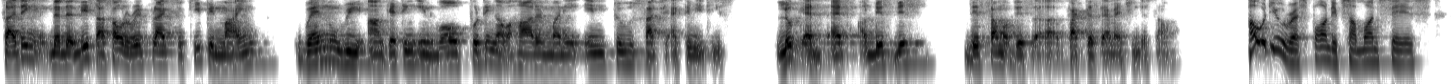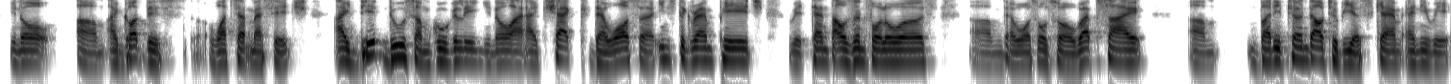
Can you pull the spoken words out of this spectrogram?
So I think that, that these are some of the red flags to keep in mind when we are getting involved, putting our hard-earned money into such activities. Look at, at this, this, this, some of these uh, factors that I mentioned just now. How would you respond if someone says, you know, um, I got this WhatsApp message I did do some Googling, you know, I, I checked there was an Instagram page with 10,000 followers. Um, there was also a website. Um, but it turned out to be a scam anyway.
